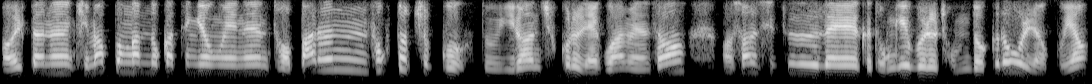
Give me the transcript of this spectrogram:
어, 일단은 김학범 감독 같은 경우에는 더 빠른 속도 축구 또 이런 축구를 예고하면서 어, 선수들의 그 동기부를 좀 더 끌어올렸고요.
